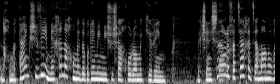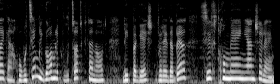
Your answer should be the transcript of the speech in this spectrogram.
אנחנו 270, איך אנחנו מדברים עם מישהו שאנחנו לא מכירים? וכשניסינו לפצח את זה אמרנו, רגע, אנחנו רוצים לגרום לקבוצות קטנות להיפגש ולדבר סביב תחומי העניין שלהם.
